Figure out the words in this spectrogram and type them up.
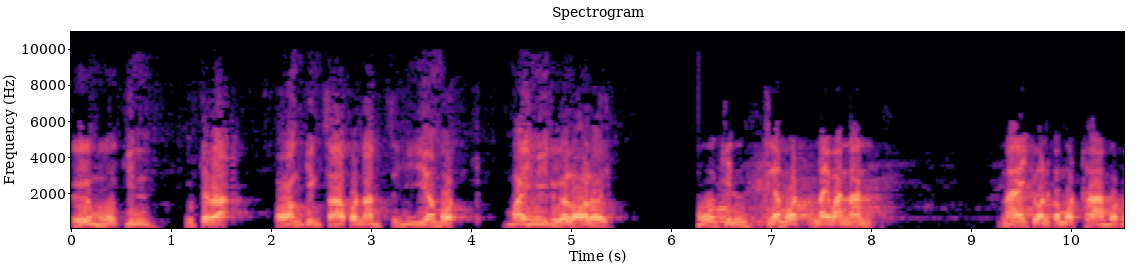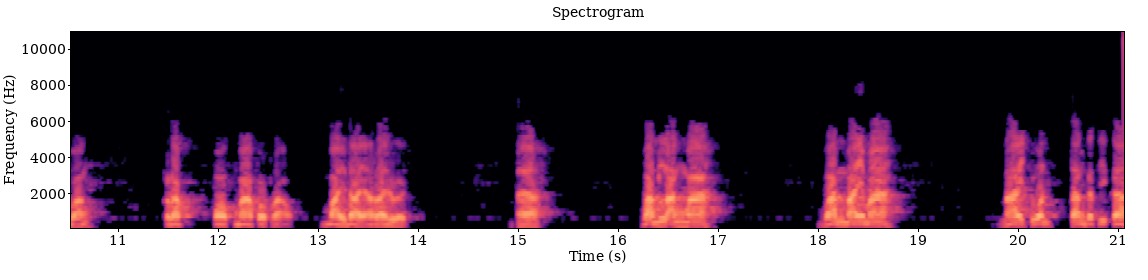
ถือหมูกินอุจจาระของหญิงสาวคนนั้นเสียหมด ไม่มีเหลือหลอเลย หมูกินเสียหมดในวันนั้น นายจวนก็หมดท่าหมดหวัง กลับออกมาเปล่าๆไม่ได้อะไรเลยวันหลังมา วันใหม่มา นายจวนตั้งกติกา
